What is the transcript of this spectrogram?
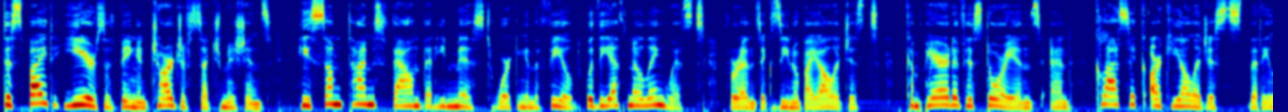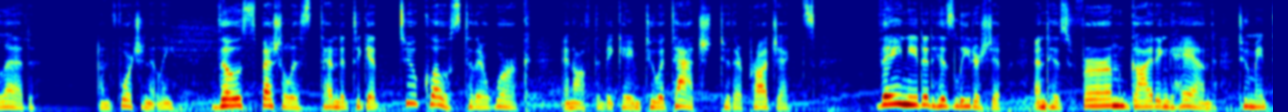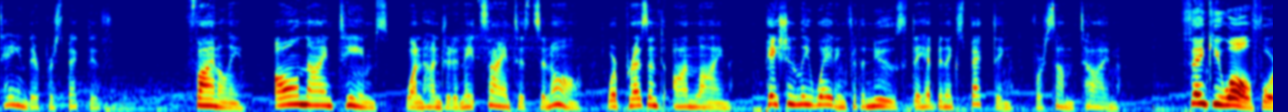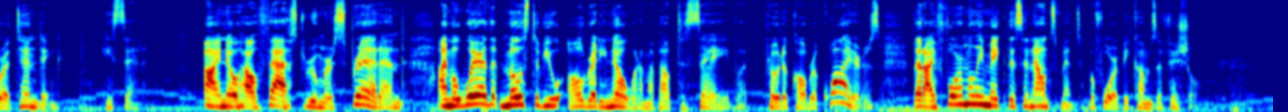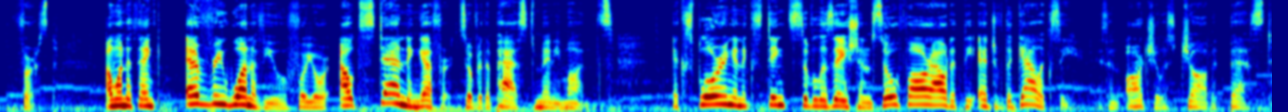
Despite years of being in charge of such missions, he sometimes found that he missed working in the field with the ethnolinguists, forensic xenobiologists, comparative historians, and classic archaeologists that he led. Unfortunately, those specialists tended to get too close to their work and often became too attached to their projects. They needed his leadership and his firm guiding hand to maintain their perspective. Finally, all nine teams, 108 scientists in all, were present online, patiently waiting for the news they had been expecting for some time. Thank you all for attending, he said. I know how fast rumors spread, and I'm aware that most of you already know what I'm about to say, but protocol requires that I formally make this announcement before it becomes official. First, I want to thank every one of you for your outstanding efforts over the past many months. Exploring an extinct civilization so far out at the edge of the galaxy is an arduous job at best.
